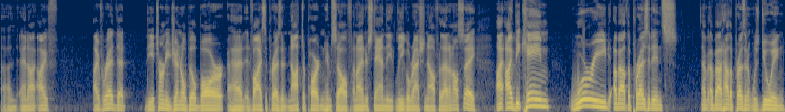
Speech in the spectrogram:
And and I, I've I've read that the Attorney General Bill Barr had advised the president not to pardon himself, and I understand the legal rationale for that. And I'll say, I, I became worried about the president's about how the president was doing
